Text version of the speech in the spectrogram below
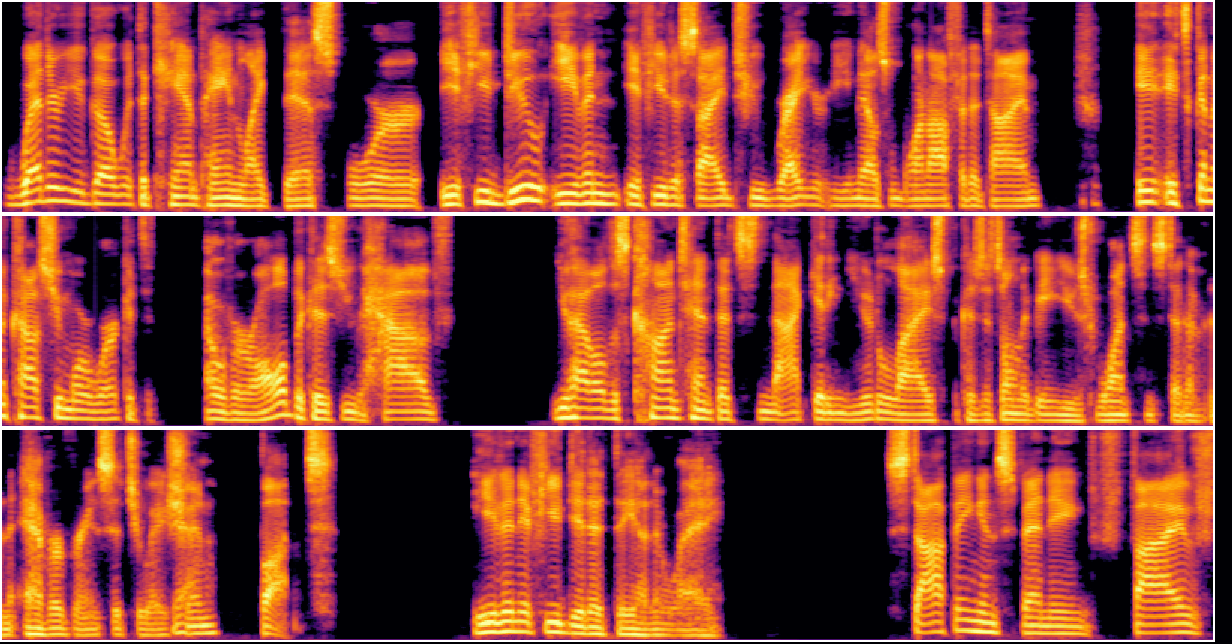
whether you go with a campaign like this, or if you do, even if you decide to write your emails one off at a time, it, it's going to cost you more work it's overall because you have, you have all this content that's not getting utilized because it's only being used once instead of an evergreen situation. But even if you did it the other way, stopping and spending five,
